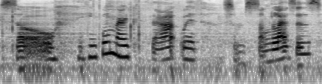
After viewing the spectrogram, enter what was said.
So I think we'll mark that with some sunglasses.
